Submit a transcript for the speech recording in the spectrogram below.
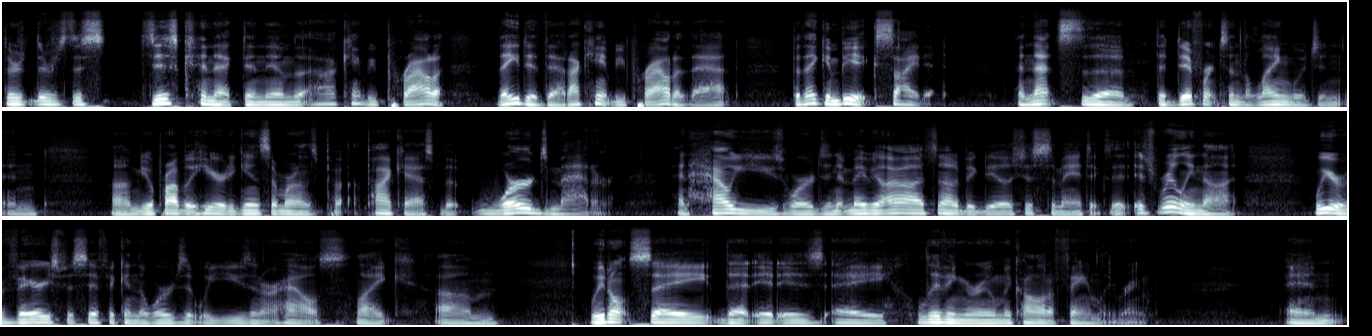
There's there's this disconnect in them that "Oh, I can't be proud of. They did that. I can't be proud of that. But they can be excited, and that's the the difference in the language. And and um, you'll probably hear it again somewhere on this po- podcast. But words matter, and how you use words. And it may be like, oh, it's not a big deal. It's just semantics. It, it's really not. We are very specific in the words that we use in our house. Like um, we don't say that it is a living room. We call it a family room. And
